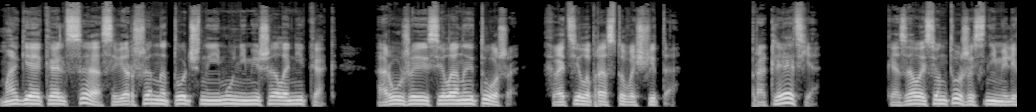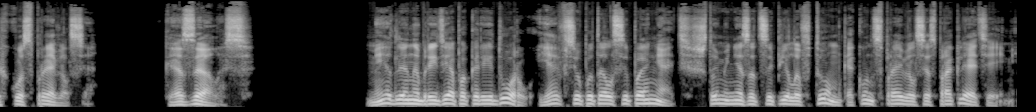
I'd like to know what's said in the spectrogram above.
Магия кольца совершенно точно ему не мешала никак. Оружие Силаны тоже, хватило простого щита. Проклятье? Казалось, он тоже с ними легко справился. Казалось. Медленно бредя по коридору, я все пытался понять, что меня зацепило в том, как он справился с проклятиями.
